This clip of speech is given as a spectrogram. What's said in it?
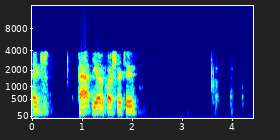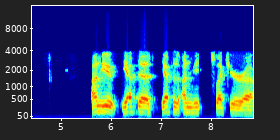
Thanks, Pat. You have a question or two? Unmute. You have to. You have to unmute. Select your uh,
